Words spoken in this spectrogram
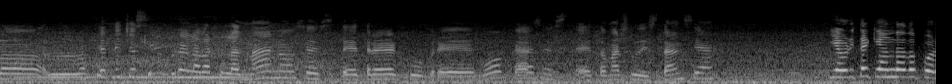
lo- lo que han dicho siempre, lavarse las manos, este, traer cubrebocas, este, tomar su distancia. Y ahorita que han dado por,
